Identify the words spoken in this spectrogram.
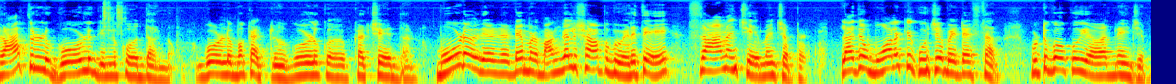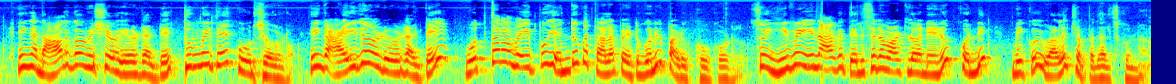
రాత్రులు గోళ్ళు గిల్లుకోవద్దన్ను. గోళ్ళు కట్ గోళ్ళు కట్ చేయొద్దన్ను. మూడవది ఏంటంటే మన మంగళ షాపుకు వెళితే స్నానం చేయమని చెప్పడం. లేకపోతే మూలకి కూర్చోబెట్టేస్తారు. ముట్టుకోకు ఎవరిని చెప్పి. ఇంకా నాలుగో విషయం ఏమిటంటే తుమ్మితే కూర్చోవడం. ఇంకా ఐదోది ఏమిటంటే ఉత్తరం వైపు ఎందుకు తల పెట్టుకుని పడుకోకూడదు. సో ఇవి నాకు తెలిసిన వాటిలో నేను కొన్ని మీకు ఇవాళ చెప్పదలుచుకున్నాను.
